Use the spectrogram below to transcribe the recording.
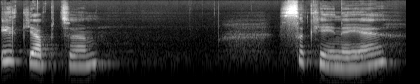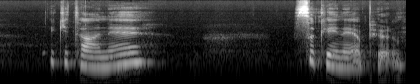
ilk yaptığım sık iğneye iki tane sık iğne yapıyorum.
